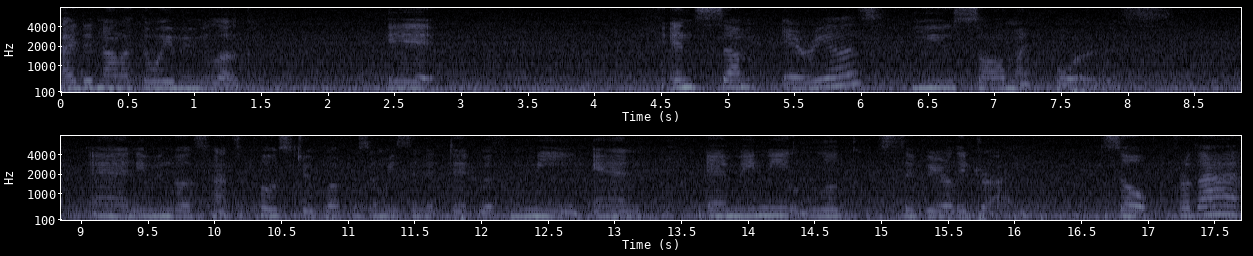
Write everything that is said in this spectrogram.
I did not like the way it made me look. It in some areas you saw my pores and even though it's not supposed to but for some reason it did with me. And it made me look severely dry. So for that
